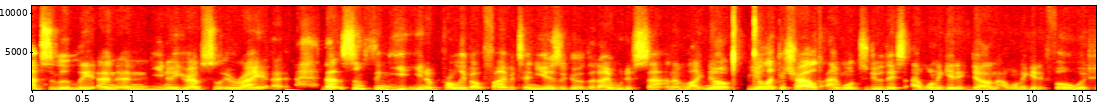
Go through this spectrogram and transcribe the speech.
absolutely and and you know you're absolutely right. Uh, that's something you, you know probably about five or ten years ago that i would have sat and i'm like no you're like a child. I want to do this. I want to get it done. I want to get it forward.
